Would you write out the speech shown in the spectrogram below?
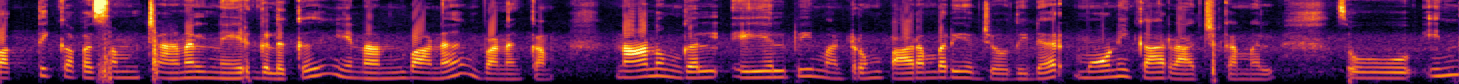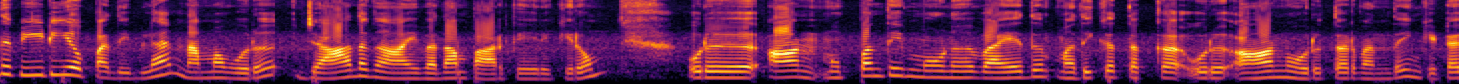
பக்தி கவசம் சேனல் நேர்களுக்கு என் அன்பான வணக்கம். நான் உங்கள் ஏஎல்பி மற்றும் பாரம்பரிய ஜோதிடர் மோனிகா ராஜ்கமல். ஸோ இந்த வீடியோ பதிவில் நம்ம ஒரு ஜாதக ஆய்வை தான் பார்க்க இருக்கிறோம். ஒரு ஆண் முப்பத்தி மூணு வயது மதிக்கத்தக்க ஒரு ஆண் ஒருத்தர் வந்து என்கிட்ட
